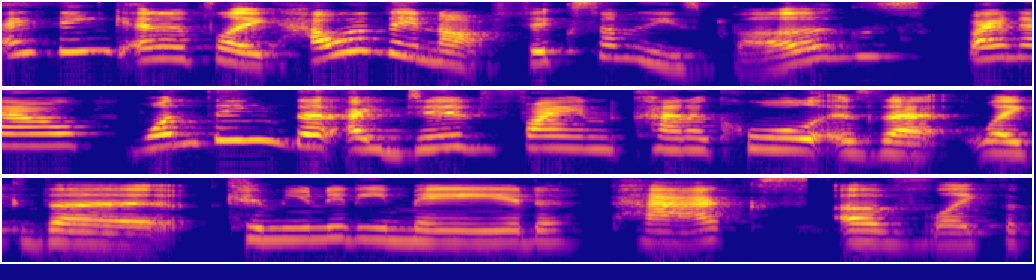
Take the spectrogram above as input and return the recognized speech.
I think. And it's like, how have they not fixed some of these bugs by now? One thing that I did find kind of cool is that like the community made packs of like the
